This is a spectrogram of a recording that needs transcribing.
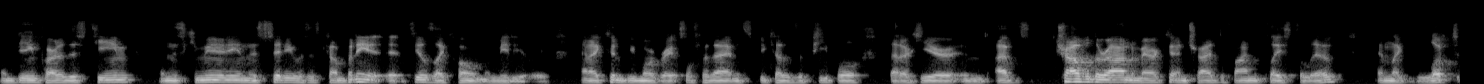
and being part of this team and this community and this city with this company, it, it feels like home immediately. And I couldn't be more grateful for that. And it's because of the people that are here. And I've traveled around America and tried to find a place to live and like looked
